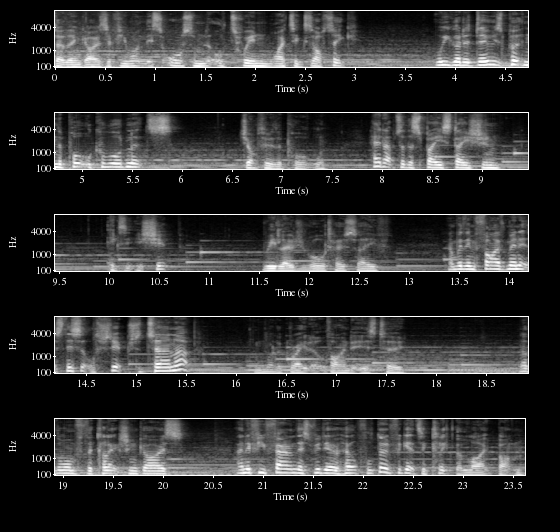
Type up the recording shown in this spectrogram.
So then guys, if you want this awesome little twin white exotic, all you got to do is put in the portal coordinates, jump through the portal, head up to the space station, exit your ship, reload your autosave, and within five minutes this little ship should turn up. And what a great little find it is too. Another one for the collection guys. And if you found this video helpful, don't forget to click the like button.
